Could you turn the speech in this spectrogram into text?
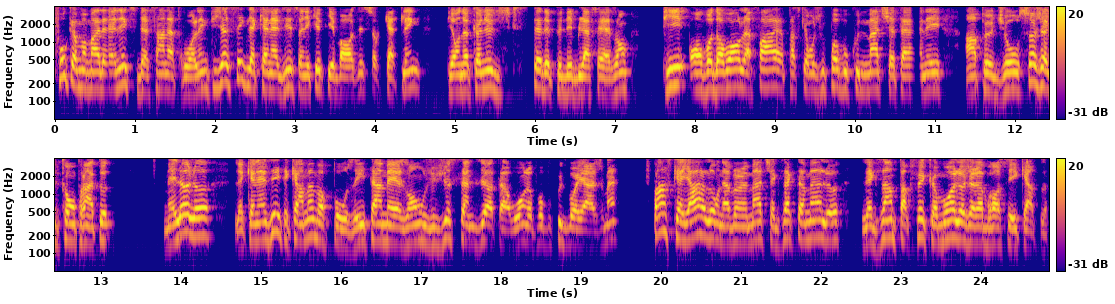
il faut qu'à un moment donné, tu descendes à trois lignes. Puis je sais que le Canadien, c'est une équipe qui est basée sur quatre lignes. Puis on a connu du succès depuis le début de la saison. Puis on va devoir le faire parce qu'on ne joue pas beaucoup de matchs cette année en peu de jours. Ça, je le comprends tout. Mais là, là, le Canadien était quand même reposé, il était la maison, juste samedi à Ottawa, on n'a pas beaucoup de voyagement. Je pense qu'hier, là, on avait un match exactement l'exemple parfait que moi, là, j'aurais brassé les quatre.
